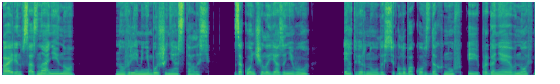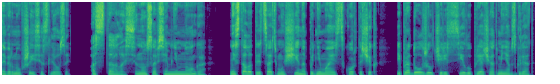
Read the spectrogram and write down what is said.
Айрин в сознании, но...» «Но времени больше не осталось». Закончила я за него — и отвернулась, глубоко вздохнув и прогоняя вновь навернувшиеся слезы. Осталось, но совсем немного. Не стал отрицать мужчина, поднимаясь с корточек, и продолжил через силу, пряча от меня взгляд.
